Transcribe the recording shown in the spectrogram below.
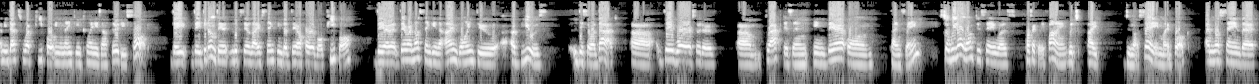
I mean, that's what people in the 1920s and 30s thought. They, they didn't live their lives thinking that they are horrible people they are, they were not thinking that I'm going to abuse this or that. Uh, they were sort of um, practicing in their own time frame. So we don't want to say it was perfectly fine, which I do not say in my book. I'm not saying that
